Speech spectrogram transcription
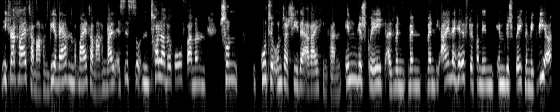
ich werd weitermachen. Wir werden weitermachen, weil es ist so ein toller Beruf, weil man schon gute Unterschiede erreichen kann im Gespräch. Also wenn, wenn, wenn die eine Hälfte von denen im Gespräch, nämlich wir,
